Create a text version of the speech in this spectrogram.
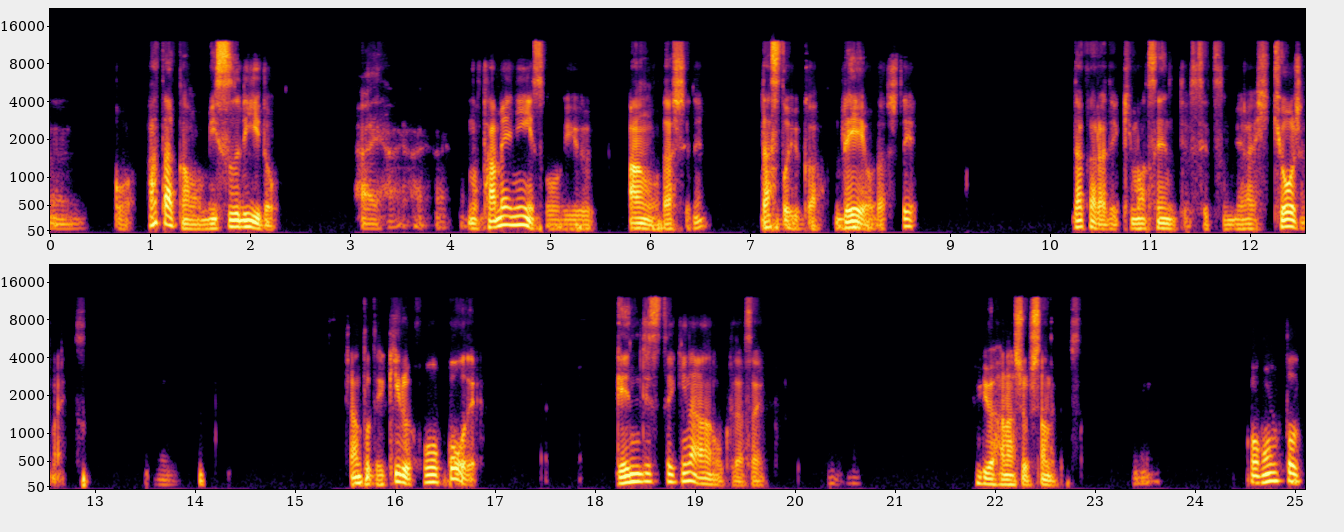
うん。こう、あたかもミスリード。のためにそういう案を出してね、出すというか、例を出して、だからできませんっていう説明は卑怯じゃないですか。ちゃんとできる方向で、現実的な案をください。いう話をしたんだけどさ。うんこれ本当、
